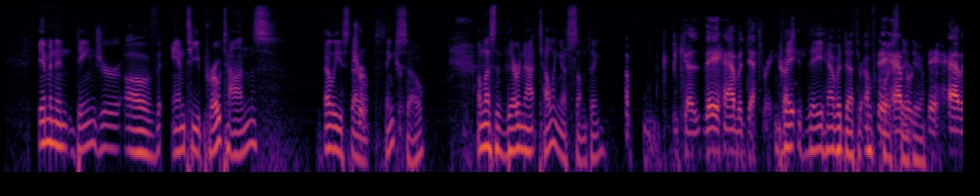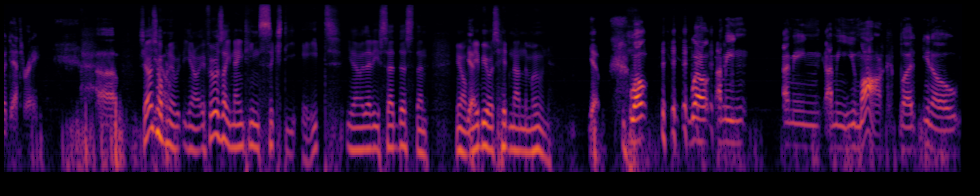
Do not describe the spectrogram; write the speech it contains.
imminent danger of anti-protons. At least I don't think so, unless they're not telling us something. Because they have a death ray. They me. they have a death ray. Of They course they a, do. They have a death ray. Um, See, I was hoping know. it, would- you know, if it was like 1968, you know, that he said this, then you know, Yeah. maybe it was hidden on the moon. Yep. Well, well, I mean, I mean, I mean, you mock, but you know,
